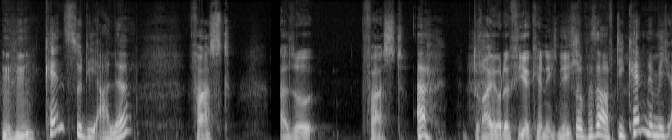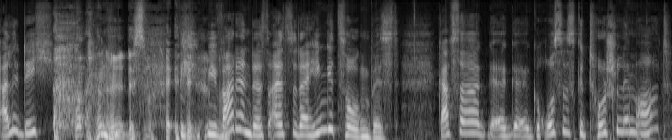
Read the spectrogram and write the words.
Mhm. Kennst du die alle? Fast. Also fast. Ah. Drei oder vier kenne ich nicht. So, pass auf, die kennen nämlich alle dich. war, Wie war denn das, als du da hingezogen bist? Gab es da äh, großes Getuschel im Ort?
